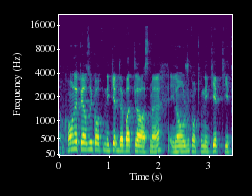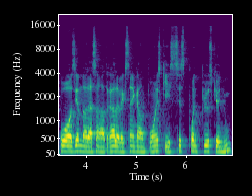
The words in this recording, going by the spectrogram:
Donc, on a perdu contre une équipe de bas de classement. Et là, on joue contre une équipe qui est troisième dans la centrale avec 50 points, ce qui est 6 points de plus que nous,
